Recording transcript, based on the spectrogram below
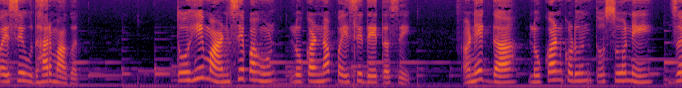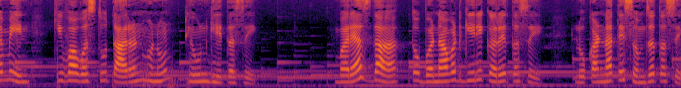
पैसे उधार मागत. तोही माणसे पाहून लोकांना पैसे देत असे. अनेकदा लोकांकडून तो सोने जमीन किंवा वस्तू तारण म्हणून ठेवून घेत असे. बऱ्याचदा तो बनावटगिरी करत असे लोकांना ते समजत असे.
